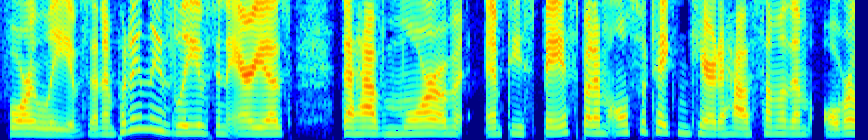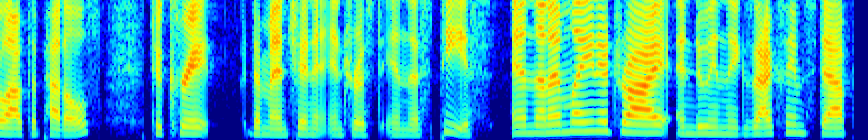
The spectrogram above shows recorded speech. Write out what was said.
for leaves. And I'm putting these leaves in areas that have more of an empty space, but I'm also taking care to have some of them overlap the petals to create dimension and interest in this piece. And then I'm laying it dry and doing the exact same step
